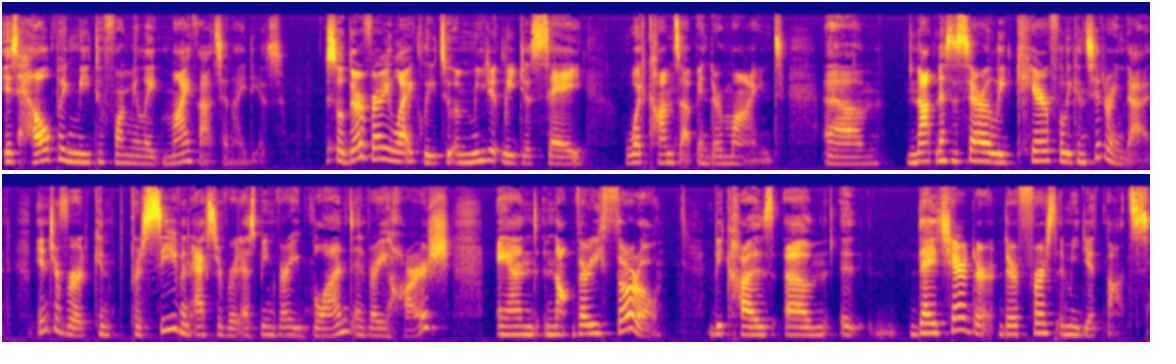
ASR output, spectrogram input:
is helping me to formulate my thoughts and ideas. So they're very likely to immediately just say what comes up in their mind, um, not necessarily carefully considering that. Introvert can perceive an extrovert as being very blunt and very harsh, and not very thorough because um, they share their, their first immediate thoughts.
